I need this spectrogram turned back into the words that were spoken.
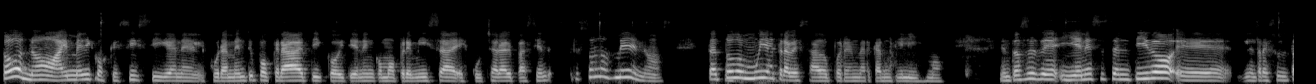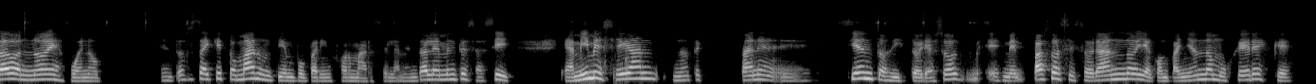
todos no, hay médicos que sí siguen el juramento hipocrático y tienen como premisa escuchar al paciente, pero son los menos. Está todo muy atravesado por el mercantilismo. Entonces, eh, y en ese sentido, eh, el resultado no es bueno. Entonces hay que tomar un tiempo para informarse. Lamentablemente es así. A mí me llegan, no te van eh, cientos de historias. Yo me paso asesorando y acompañando a mujeres que,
